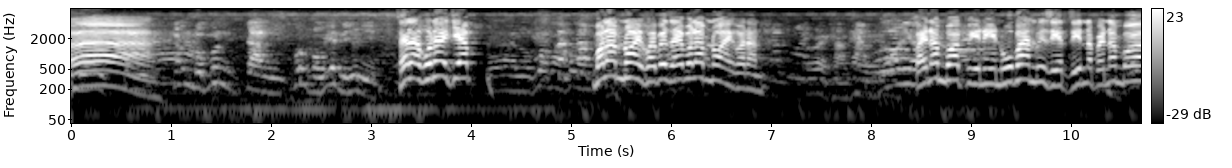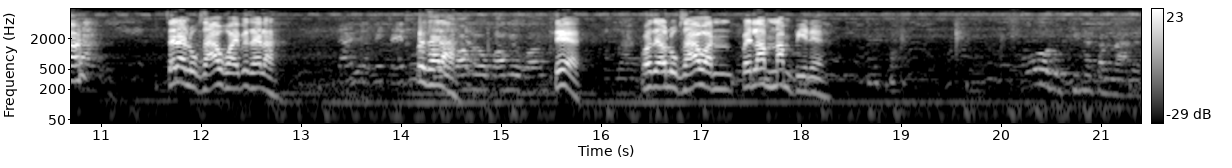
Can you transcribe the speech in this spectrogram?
อ่าจังหลบมันจังคนเขาเวียนนี่อยู่นี่ใช่ละคุณนายเจี๊ยบบ่ลำน้อยข่อยไปใส่บ่ลำน้อยข่อยนั่นไปน้ำบ่ปีนี้หนูพันธุ์วิเศษศิลป์น่ะไปน้ำบ่ใช่ละลูกสาวข่อยไปใส่ละไปใส่ละความเร็วความเร็วความเด้ว่าจะเอาลูกสาววันไปล่ำน้ำปีเนี่ยโอ้ ลูกชิ้นในตำนานเลย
